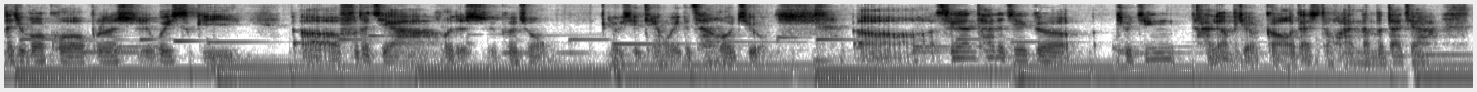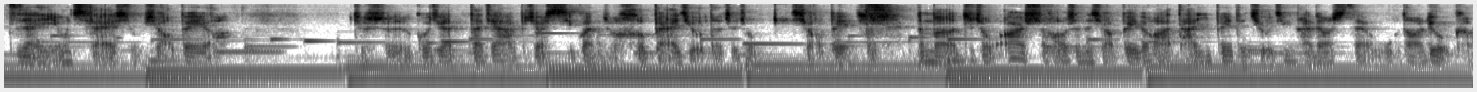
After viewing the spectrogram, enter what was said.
那就包括不论是威士忌，呃，伏特加，或者是各种有些甜味的餐后酒，呃，虽然它的这个酒精含量比较高，但是的话，那么大家自然饮用起来是用小杯啊，就是国家大家比较习惯的就喝白酒的这种小杯。那么这种二十毫升的小杯的话，它一杯的酒精含量是在五到六克。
